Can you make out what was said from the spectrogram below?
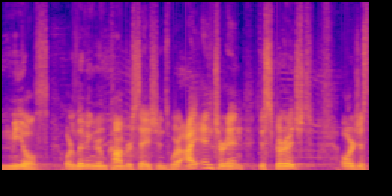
meals or living room conversations where I enter in discouraged or just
